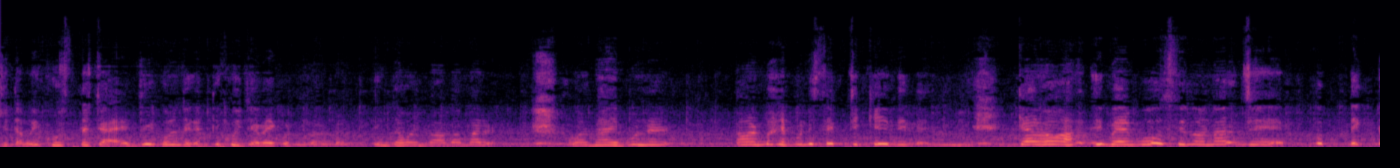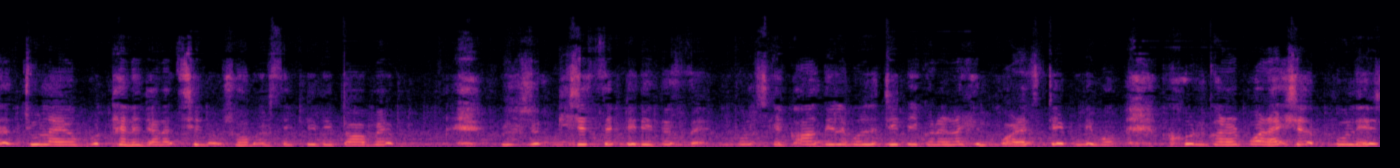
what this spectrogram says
যদি আমি খুঁজতে চাই, যে কোনো জায়গা থেকে খুঁজে বাই করতে পারবে। কিন্তু আমার বাবা আমার আমার ভাই বোনের আমার ভাই বোনের সেফটি কে দিবে? কেন আদি ভাই বলছিল না যে প্রত্যেকটা চুলাই অভ্যুত্থানে যারা ছিল, সবার সেফটি দিতে হবে? কিসের সেফটি দিতেছে? পুলিশকে কল দিলে বলে চিঠি করে রাখেন, পরে স্টেপ নিব। খুন করার পর আইসা পুলিশ,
